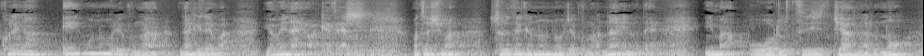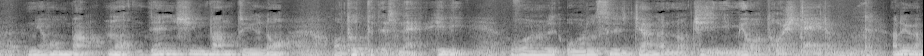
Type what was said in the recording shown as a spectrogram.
これが英語能力がなければ読めないわけです。私はそれだけの能力がないので今ウォール・ツイジャーナルの日本版の前身版というのを取ってですね日々ウォール・ツイジャーナルの記事に目を通している。あるいは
